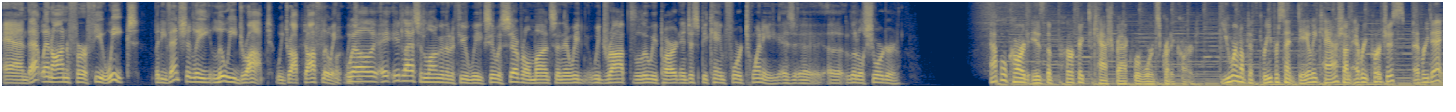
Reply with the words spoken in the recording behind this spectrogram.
And that went on for a few weeks. But eventually, Louis dropped. We dropped off Louis. Well, it lasted longer than a few weeks. It was several months, and then we we dropped the Louis part and just became 420 as a, a little shorter. Apple Card is the perfect cashback rewards credit card. You earn up to 3% daily cash on every purchase every day.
